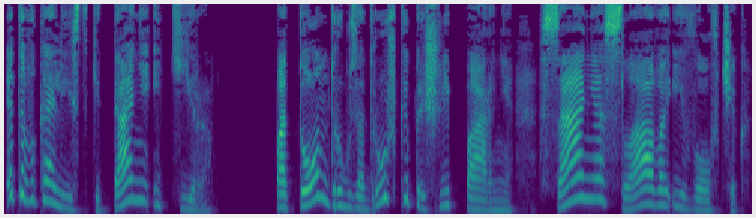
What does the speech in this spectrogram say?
Это вокалистки Таня и Кира. Потом друг за дружкой пришли парни — Саня, Слава и Вовчик.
